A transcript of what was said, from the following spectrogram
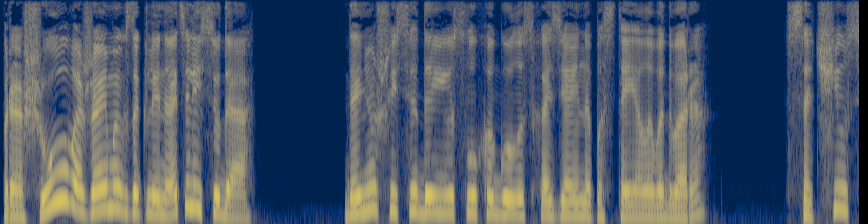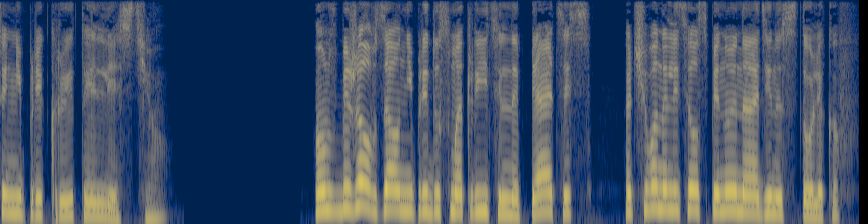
«Прошу уважаемых заклинателей сюда!» Донесшийся до ее слуха голос хозяина постоялого двора сочился неприкрытой лестью. Он вбежал в зал непредусмотрительно, пятясь, отчего налетел спиной на один из столиков.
